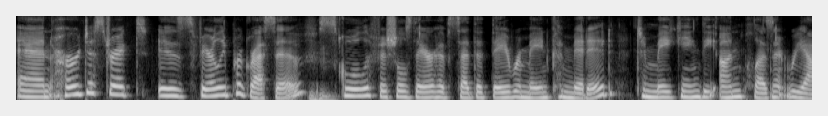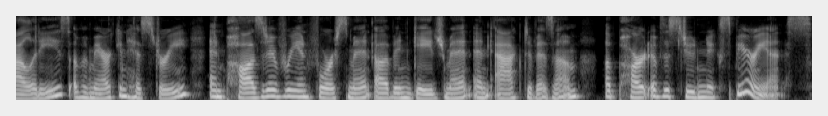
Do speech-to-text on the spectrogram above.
and her district is fairly progressive. Mm-hmm. School officials there have said that they remain committed to making the unpleasant realities of American history and positive reinforcement of engagement and activism a part of the student experience.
